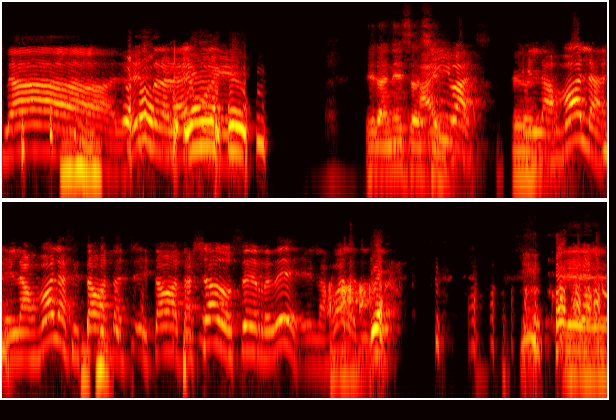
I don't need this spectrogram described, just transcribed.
claro, esa era la época que Uh, Eran esas ahí va, Eran- en las balas, en las balas estaba, tach- estaba tallado CRD, en las balas. Eh,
